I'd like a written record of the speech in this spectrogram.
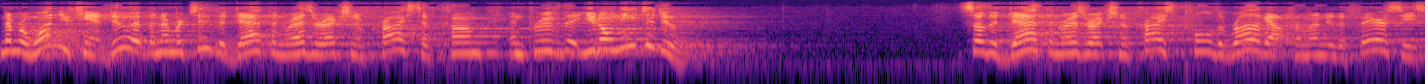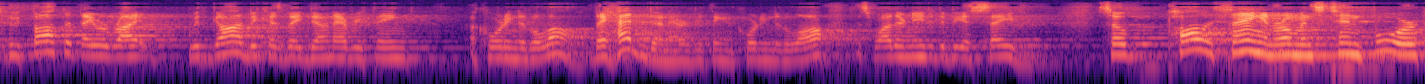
Number one, you can't do it, but number two, the death and resurrection of Christ have come and proved that you don't need to do it. So the death and resurrection of Christ pulled the rug out from under the Pharisees who thought that they were right with God because they'd done everything according to the law. They hadn't done everything according to the law. That's why there needed to be a Savior. So Paul is saying in Romans 10:4,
